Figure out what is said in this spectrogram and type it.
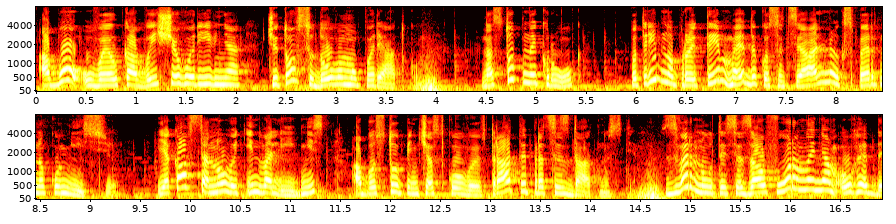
або у ВЛК вищого рівня, чи то в судовому порядку. Наступний крок потрібно пройти медико-соціальну експертну комісію, яка встановить інвалідність або ступінь часткової втрати працездатності. Звернутися за оформленням ОГД.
